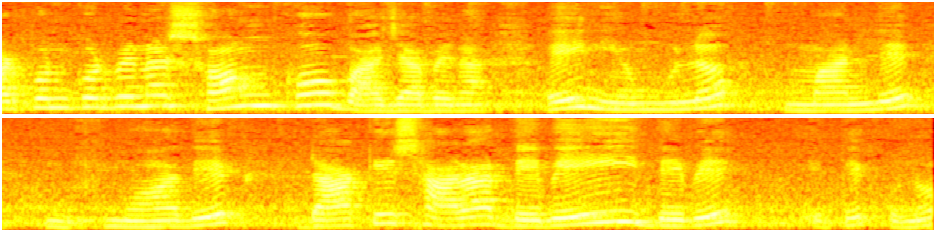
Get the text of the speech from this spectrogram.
অর্পণ করবে না, শঙ্খ বাজাবে না। এই নিয়মগুলো মানলে মহাদেব ডাকে সাড়া দেবেই দেবে, এতে কোনো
